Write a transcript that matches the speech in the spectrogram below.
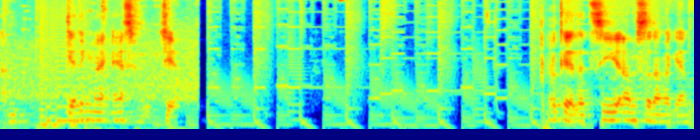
I'm getting my ass whooped here. Okay, let's see Amsterdam again.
